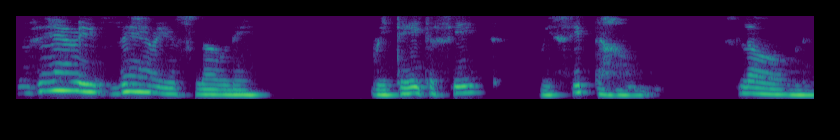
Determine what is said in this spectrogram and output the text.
very, very slowly we take a seat, we sit down slowly.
